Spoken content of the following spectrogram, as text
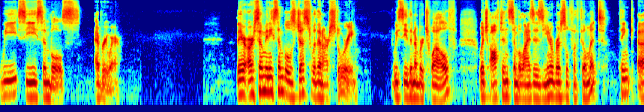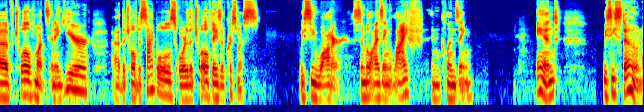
we see symbols everywhere. There are so many symbols just within our story. We see the number 12, which often symbolizes universal fulfillment. Think of 12 months in a year, uh, the 12 disciples, or the 12 days of Christmas. We see water, symbolizing life and cleansing. And we see stone,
